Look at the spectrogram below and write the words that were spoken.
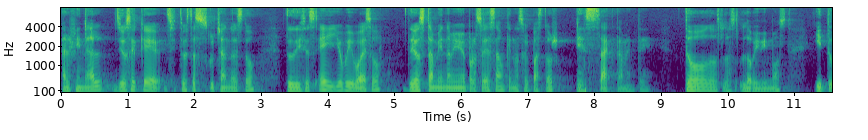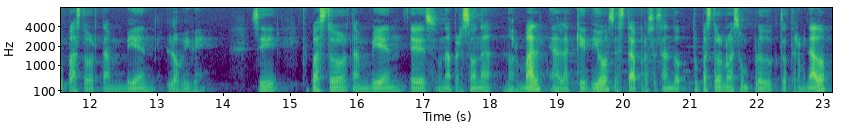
al final, yo sé que si tú estás escuchando esto, tú dices, hey, yo vivo eso, Dios también a mí me procesa, aunque no soy pastor. Exactamente. Todos lo vivimos y tu pastor también lo vive. ¿Sí? Tu pastor también es una persona normal a la que Dios está procesando. Tu pastor no es un producto terminado.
